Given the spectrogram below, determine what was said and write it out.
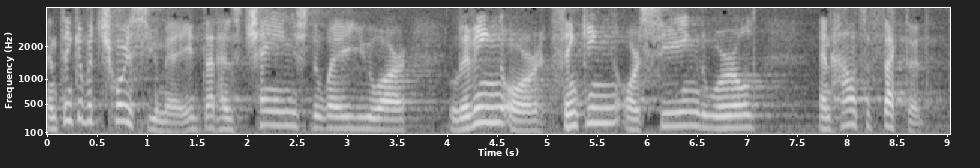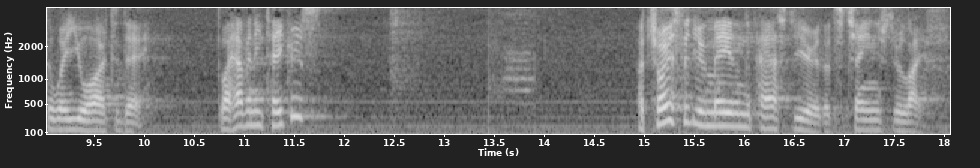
and think of a choice you made that has changed the way you are living or thinking or seeing the world and how it's affected the way you are today. Do I have any takers? A choice that you've made in the past year that's changed your life.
